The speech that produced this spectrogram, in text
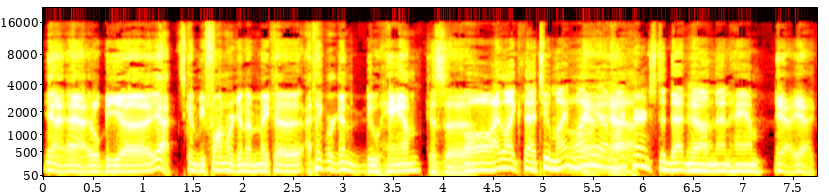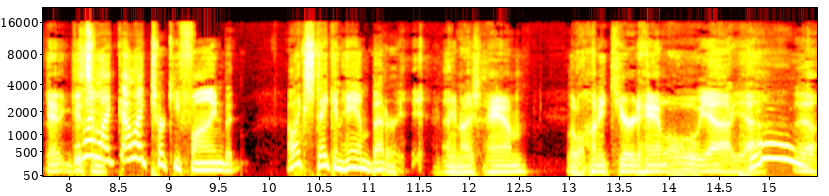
Yeah. Yeah. It'll be, uh, yeah, it's going to be fun. We're going to make a, I think we're going to do ham because, uh, oh, I like that too. My, my, yeah, uh, my parents did that now and then ham. yeah, yeah. Get, get 'Cause I like, I like turkey fine, but I like steak and ham better. a nice ham, little honey cured ham. Oh, yeah, yeah. Ooh. Yeah.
